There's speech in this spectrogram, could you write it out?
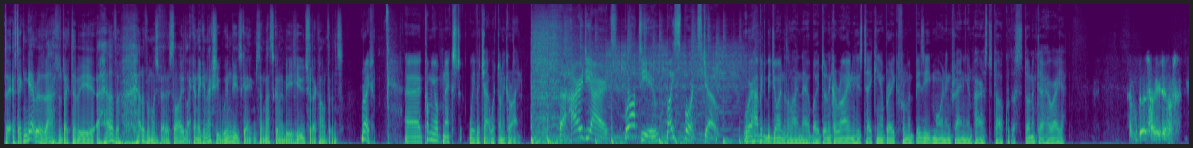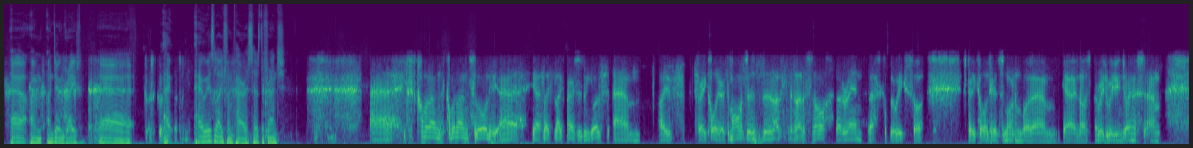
th- if they can get rid of that, like they'll be a hell of a hell of a much better side. Like, and they can actually win these games, and that's going to be huge for their confidence. Right. Uh, coming up next, we have a chat with Donnacha Ryan. The Hard Yards, brought to you by Sports Joe. We're happy to be joined on the line now by Donnacha Ryan, who's taking a break from a busy morning training in Paris to talk with us. Donnacha, how are you? I'm good. How are you doing? Uh, I'm I'm doing great. Uh, Good, good. how, how is life in Paris? How's the French? Uh, it's coming on, coming on slowly. Uh, yeah, life, life Paris has been good. Um, I've it's very cold here at the moment. There's, there's a lot, been a lot of snow, a lot of rain the last couple of weeks, so it's pretty cold here this morning. But um, yeah, no, it's been really, really enjoying it. Um,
